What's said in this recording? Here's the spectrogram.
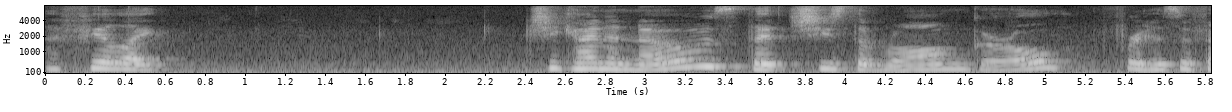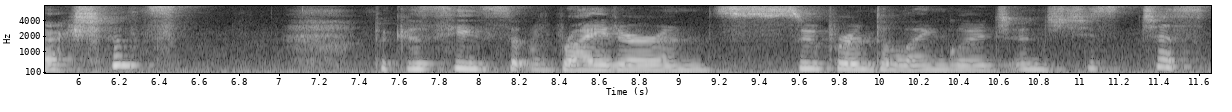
I feel like she kind of knows that she's the wrong girl for his affections because he's a writer and super into language, and she's just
